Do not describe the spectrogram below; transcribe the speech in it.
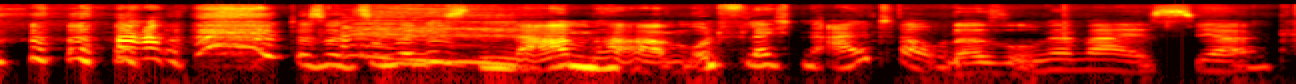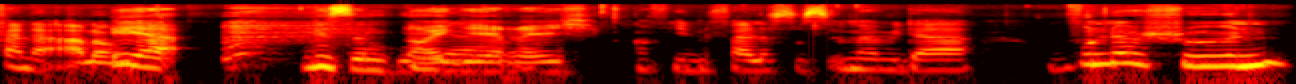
Dass wir zumindest einen Namen haben und vielleicht ein Alter oder so, wer weiß. Ja, keine Ahnung. Ja, wir sind neugierig. Auf jeden Fall ist es immer wieder wunderschön,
